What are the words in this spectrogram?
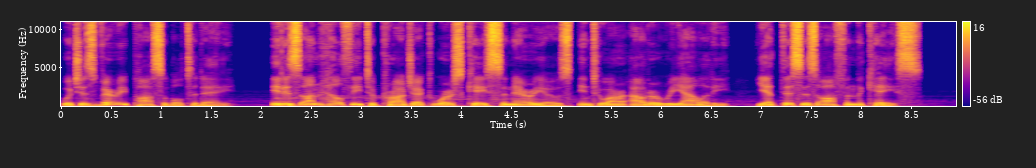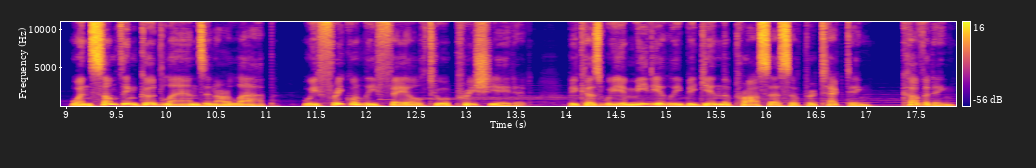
which is very possible today. It is unhealthy to project worst-case scenarios into our outer reality, yet this is often the case. When something good lands in our lap, we frequently fail to appreciate it, because we immediately begin the process of protecting, coveting,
